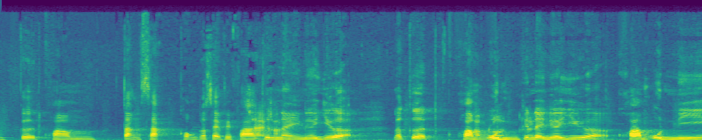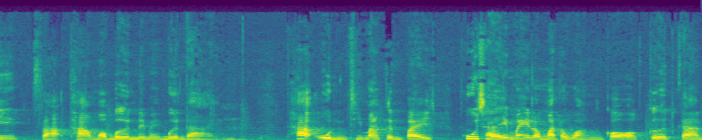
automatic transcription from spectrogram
ๆ เกิดความต่างศักย์ของกระแสไฟฟ้าขึ้นในเนื้อเยื่อ แล้วเกิดความอุ่นขึ้นในเนื้อเยื่อ ความอุ่นนี้สะถามว่าเบิร์นได้ไหมเบิร์นได้ ถ้าอุ่นที่มากเกินไป ผู้ใช้ไม่ระมัดระวังก็เกิดการ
